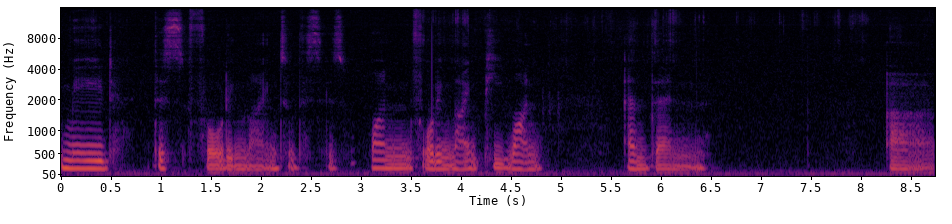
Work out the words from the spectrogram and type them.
made this folding line, so this is one folding line P1, and then uh,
